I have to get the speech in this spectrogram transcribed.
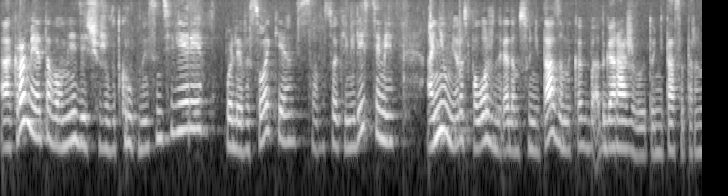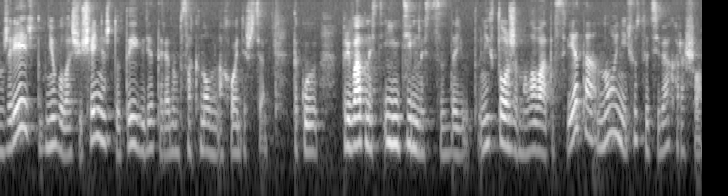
А, кроме этого, у меня здесь еще живут крупные сантиверии, более высокие, с высокими листьями. Они у меня расположены рядом с унитазом и как бы отгораживают унитаз от оранжереи, чтобы не было ощущения, что ты где-то рядом с окном находишься. Такую приватность и интимность создают. У них тоже маловато света, но они чувствуют себя хорошо.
